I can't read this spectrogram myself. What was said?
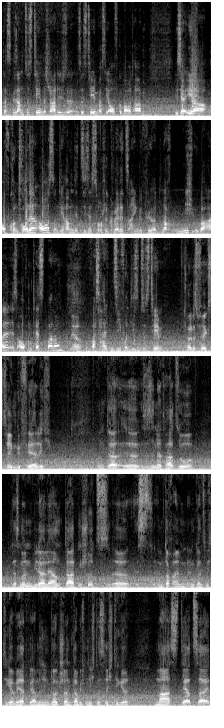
das Gesamtsystem, das staatliche System, was die aufgebaut haben, ist ja eher auf Kontrolle aus und die haben jetzt diese Social Credits eingeführt. Noch nicht überall, ist auch ein Testballon. Ja. Was halten Sie von diesem System? Ich halte es für extrem gefährlich. Und da äh, ist es in der Tat so, dass man wieder lernt, Datenschutz äh, ist ähm, doch ein, ein ganz wichtiger Wert. Wir haben in Deutschland, glaube ich, nicht das richtige Maß derzeit.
